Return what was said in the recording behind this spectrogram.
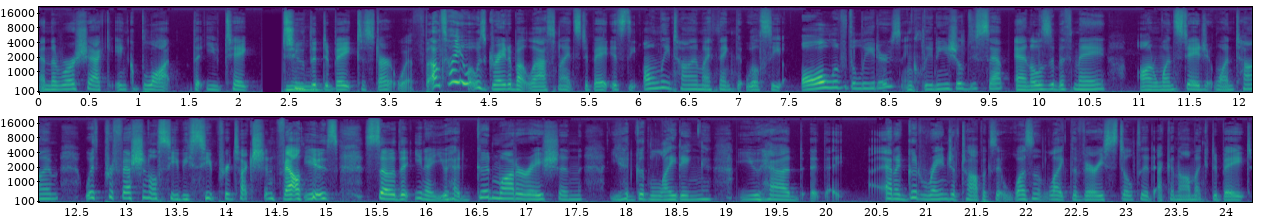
and the Rorschach ink blot that you take to the mm. debate to start with. But I'll tell you what was great about last night's debate. It's the only time I think that we'll see all of the leaders, including Gilles Duceppe and Elizabeth May, on one stage at one time with professional CBC production values so that you know you had good moderation, you had good lighting, you had uh, and a good range of topics. It wasn't like the very stilted economic debate,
